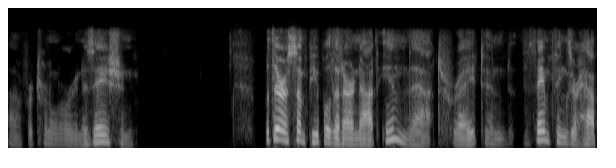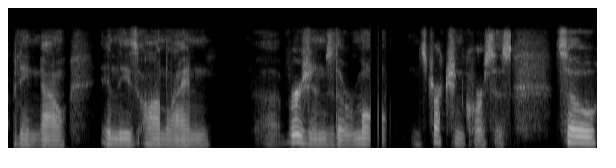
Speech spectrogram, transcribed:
uh, fraternal organization. But there are some people that are not in that, right? And the same things are happening now in these online uh, versions, the remote instruction courses. So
